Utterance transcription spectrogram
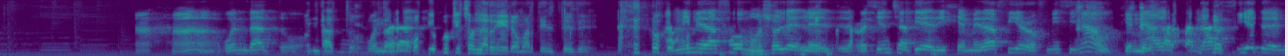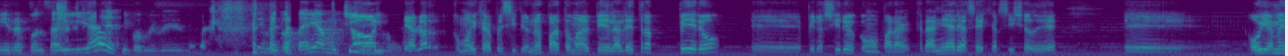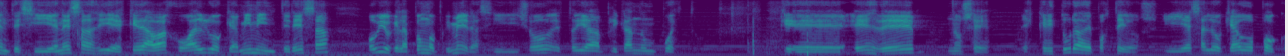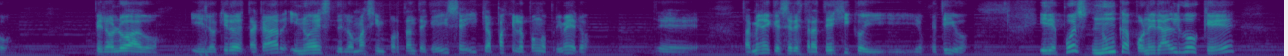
Ajá, buen dato. Buen dato, buen dato. Vos, que, sos larguero, Martín. A mí me da FOMO. Yo le, recién chateé, dije, me da fear of missing out, que me haga sacar siete de mis responsabilidades. Tipo, me, me, costaría muchísimo. de hablar, como dije al principio, no es para tomar al pie de la letra, pero, eh, pero sirve como para cranear y hacer ejercicio de. Eh, obviamente, si en esas 10 queda abajo algo que a mí me interesa obvio que la pongo primera. Si yo estoy aplicando un puesto que es de, no sé, escritura de posteos y es algo que hago poco, pero lo hago y lo quiero destacar y no es de lo más importante que hice y capaz que lo pongo primero. Eh, también hay que ser estratégico y, objetivo. Y después nunca poner algo que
